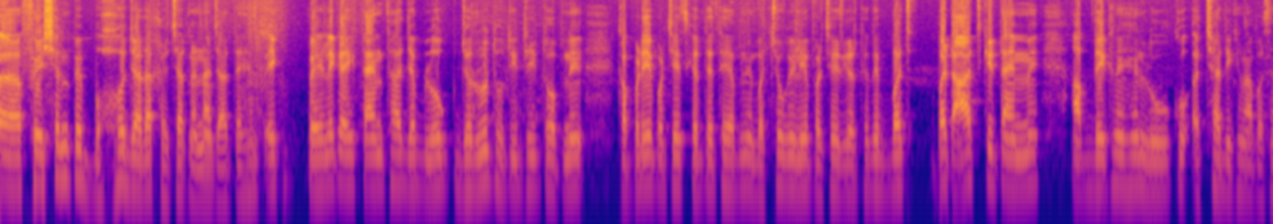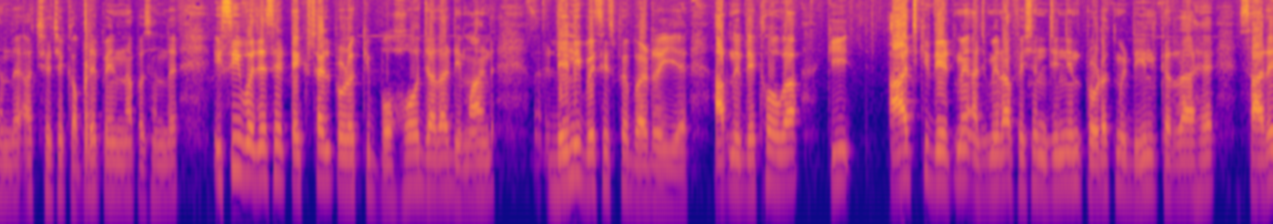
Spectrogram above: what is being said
फ़ैशन पे बहुत ज़्यादा खर्चा करना चाहते हैं। एक, पहले का एक टाइम था जब लोग ज़रूरत होती थी तो अपने कपड़े परचेज करते थे, अपने बच्चों के लिए परचेज करते थे। बच बट आज के टाइम में आप देख रहे हैं लोगों को अच्छा दिखना पसंद है, अच्छे अच्छे कपड़े पहनना पसंद है। इसी वजह से टेक्सटाइल प्रोडक्ट की बहुत ज़्यादा डिमांड डेली बेसिस पे बढ़ रही है। आपने देखा होगा कि आज की डेट में अजमेरा फ़ैशन जिन जिन प्रोडक्ट में डील कर रहा है। सारे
